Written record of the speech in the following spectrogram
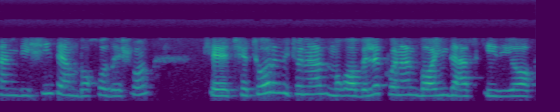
اندیشیدن با خودشون که چطور می‌تونن مقابله کنن با این دستگیری ها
